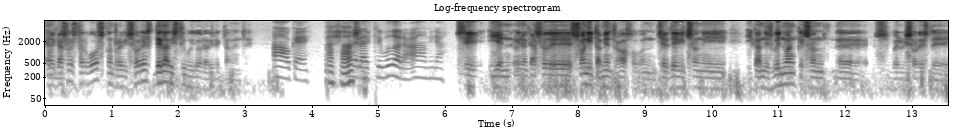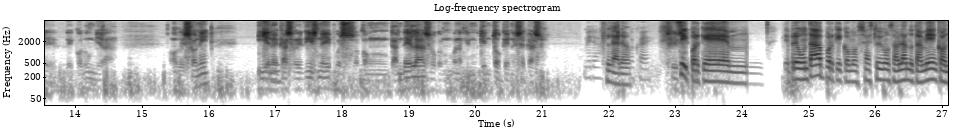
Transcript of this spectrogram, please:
en el caso de Star Wars con revisores de la distribuidora directamente. Ah, ok. Ajá. De la distribuidora, ah, mira. Sí, y en, el caso de Sony también trabajo con Jeff Davidson y, Candice Whitman, que son eh, supervisores de, Columbia o de Sony. Y en el caso de Disney, pues con Candelas o con bueno, quien, toque en ese caso. Mira. Claro. Sí, porque mm, te preguntaba porque como ya estuvimos hablando también con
